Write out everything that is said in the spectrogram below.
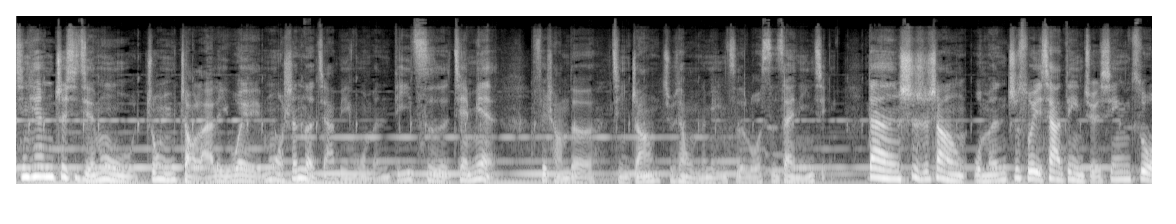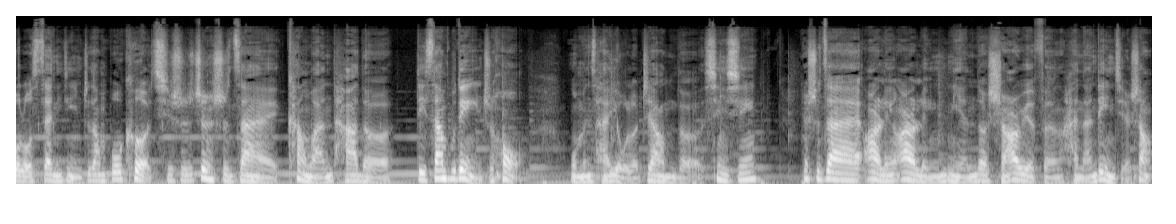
今天这期节目终于找来了一位陌生的嘉宾，我们第一次见面，非常的紧张，就像我们的名字“螺丝在拧紧”。但事实上，我们之所以下定决心做《螺丝在拧紧》这档播客，其实正是在看完他的第三部电影之后，我们才有了这样的信心。那是在二零二零年的十二月份，海南电影节上。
